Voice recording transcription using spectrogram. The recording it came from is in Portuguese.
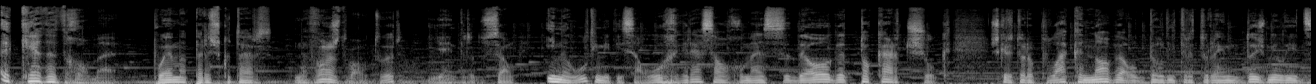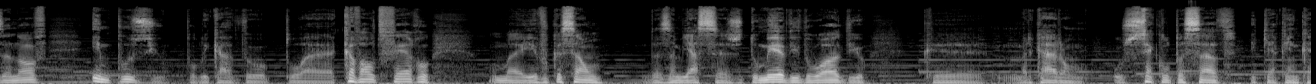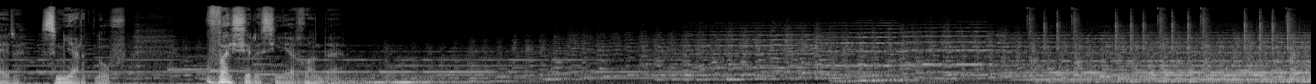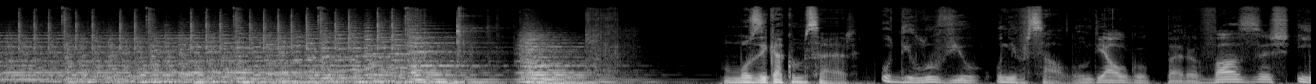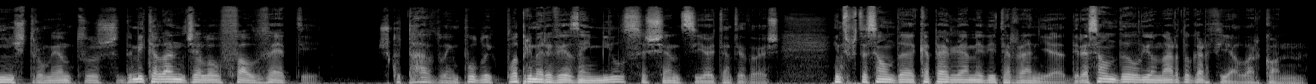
A Queda de Roma, poema para escutar na voz do autor e em tradução, e na última edição, o regresso ao romance de Olga Tokarczuk, escritora polaca Nobel da Literatura em 2019, Empúzio, publicado pela Cavalo de Ferro, uma evocação das ameaças do medo e do ódio que marcaram o século passado e que há quem queira semear de novo. Vai ser assim a ronda. Música a começar. O Dilúvio Universal, um diálogo para vozes e instrumentos de Michelangelo Falvetti, escutado em público pela primeira vez em 1682. Interpretação da Capella Mediterrânea, direção de Leonardo García Larcón.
